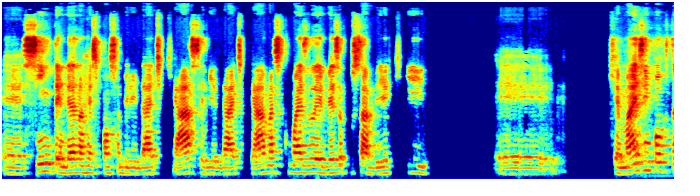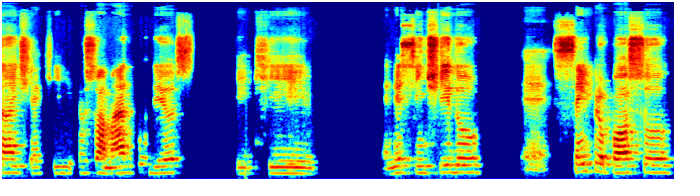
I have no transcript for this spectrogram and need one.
é, sim, entendendo a responsabilidade que há, a seriedade que há, mas com mais leveza por saber que é, que é mais importante é que eu sou amado por Deus e que nesse sentido é, sempre eu posso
